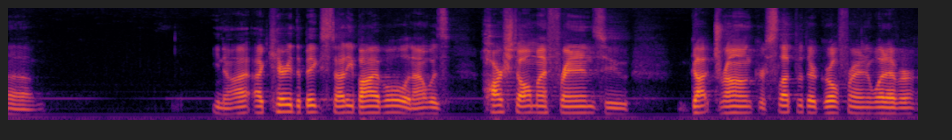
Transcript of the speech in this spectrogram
Um, you know, I, I carried the big study Bible, and I was harsh to all my friends who got drunk or slept with their girlfriend or whatever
